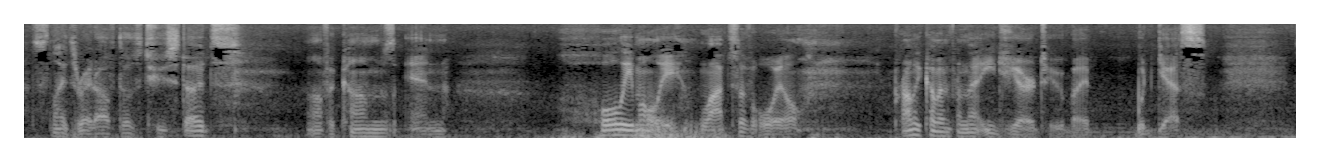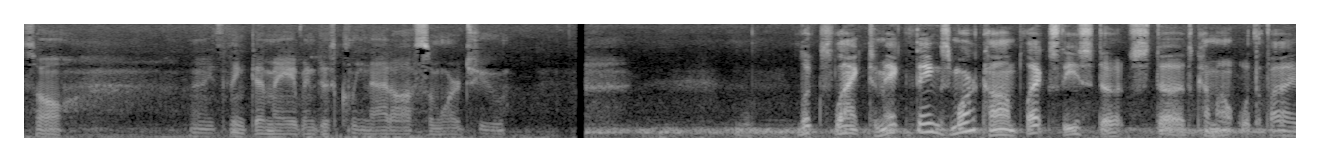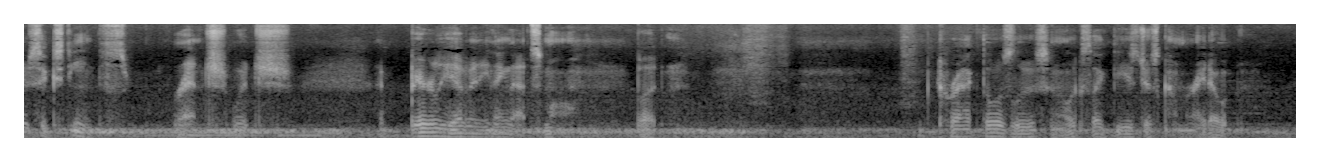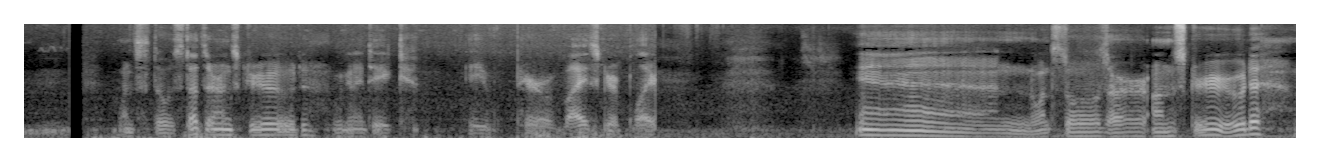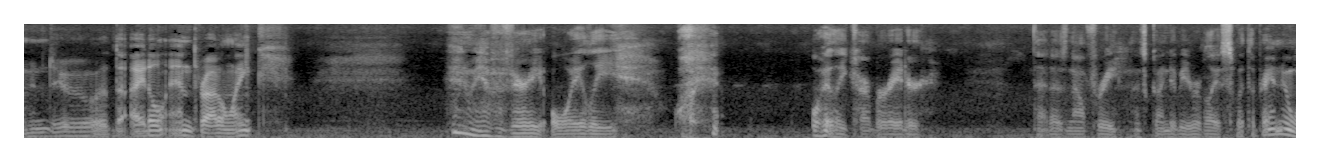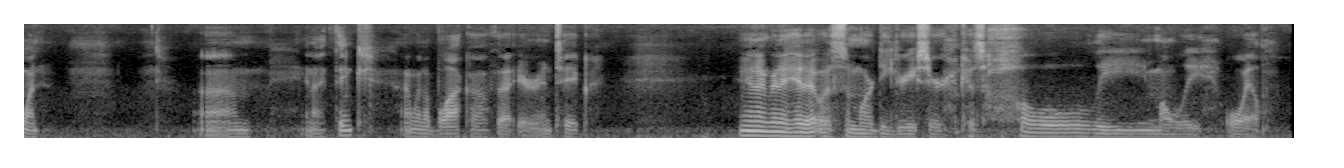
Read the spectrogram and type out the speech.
It slides right off those two studs. Off it comes and holy moly, lots of oil. Probably coming from that EGR tube, I would guess. So, I think I may even just clean that off some more too. Looks like to make things more complex, these studs, studs come out with a 5 16th wrench, which I barely have anything that small. But crack those loose and it looks like these just come right out. Once those studs are unscrewed, we're going to take a pair of vice grip pliers. And once those are unscrewed, I'm going to do the idle and throttle link. And we have a very oily oily carburetor that is now free. It's going to be replaced with a brand new one. Um, and I think I'm going to block off that air intake and I'm going to hit it with some more degreaser because holy moly oil.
